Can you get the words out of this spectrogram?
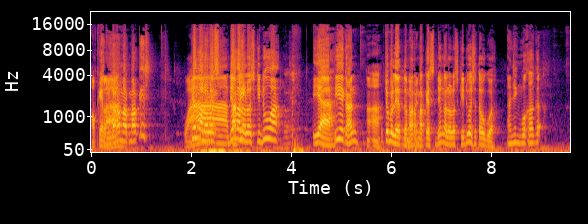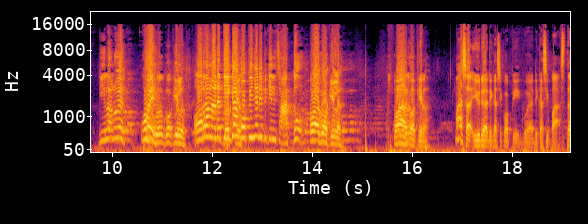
Oke lah. Sementara Mark Marquez Wah, dia nggak lolos, dia nggak tapi- lolos Q2. Iya. Iya kan? Heeh. Coba lihat deh Mark? Marquez, dia nggak lolos Q2 setahu gua. Anjing gua kagak. Gila lu eh. Wah, Woi, gua gokil. orang ada tiga Gokil. kopinya dibikin satu. Wah, gokil. Wah, gokil. Masa Yuda dikasih kopi, gua dikasih paste.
